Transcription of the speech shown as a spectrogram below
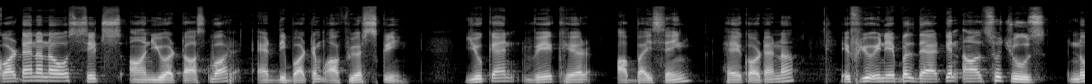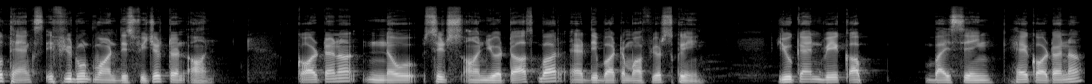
Cortana now sits on your taskbar at the bottom of your screen. You can wake her up by saying, Hey Cortana. If you enable that, you can also choose no thanks if you don't want this feature turned on. Cortana now sits on your taskbar at the bottom of your screen. You can wake up by saying Hey Cortana.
